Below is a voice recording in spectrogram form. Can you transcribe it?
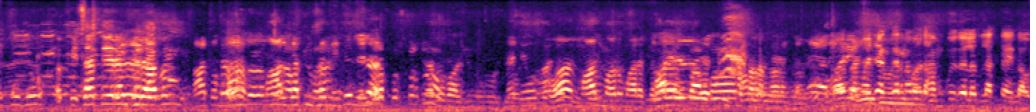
अब पैसा दे रहे फिर आप हाँ तो माल माल का पैसा दे दे ले ले मैं देखो तो हाँ, माल मारो मारा कर हमारी मज़ाक करना हमको गलत लगता है ताऊ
